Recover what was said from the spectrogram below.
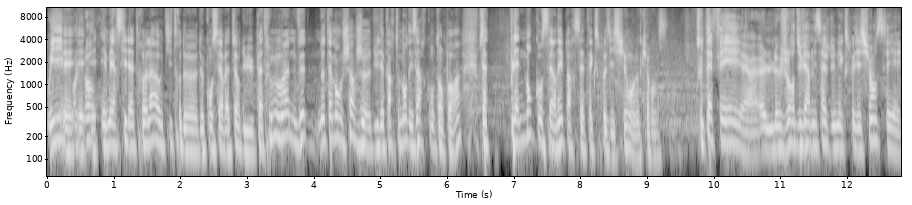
Oui, et, bonjour. Et, merci d'être là au titre de, de conservateur du patrimoine. Vous êtes notamment en charge du département des arts contemporains. Vous êtes pleinement concerné par cette exposition en l'occurrence. Tout à fait. Euh, le jour du vernissage d'une exposition, c'est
